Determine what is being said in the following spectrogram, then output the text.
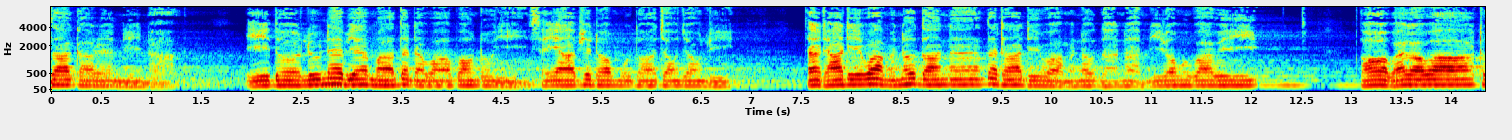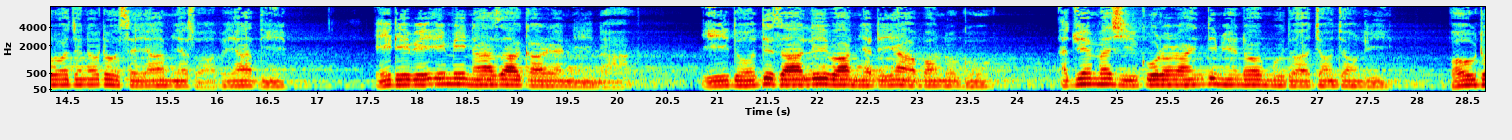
ဇာကာရဏေနာဤသို့လူနှင့်ပြမတတ္တဝါအပေါင်းတို့၏ဆရာဖြစ်တော်မူသောအကြောင်းကြောင့်လီ တထာဒေဝမနုဿာနံတထာဒေဝမနုဿာနမြည်တော်မူပါ၏သောဘဂဝါထိုကျွန်ုပ်တို့ဆရာမြတ်စွာဘုရားသည်ဣတိပိဣမိနာဇာကာရဏီနာဤသို့တစ္ဆာလေးပါးမြတ်တရားအပေါင်းတို့ကိုအကျွမ်းမရှိကိုရောတိုင်းသိမြင်တော်မူသောအကြောင်းကြောင့်လီဗုဒ္ဓ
